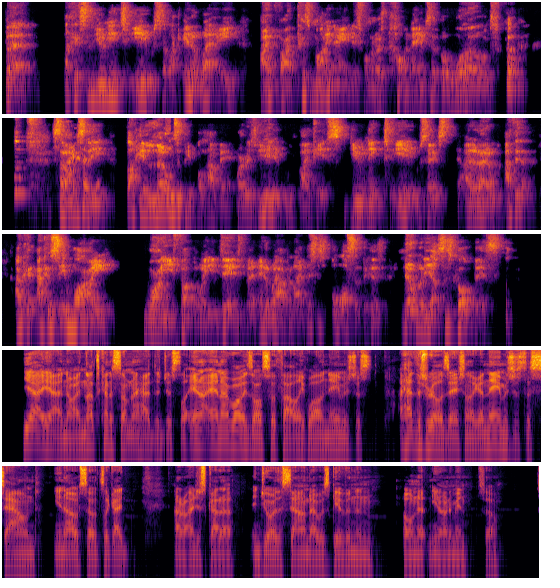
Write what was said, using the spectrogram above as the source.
But like it's unique to you. So like in a way, I find because my name is one of the most common names in the world. so obviously fucking loads of people have it. Whereas you, like it's unique to you. So it's I don't know. I think I can I can see why why you felt the way you did, but in a way I'd be like, this is awesome because nobody else has called this. Yeah, yeah, no, and that's kind of something I had to just like, and and I've always also thought like, well, a name is just. I had this realization like a name is just a sound, you know. So it's like I, I don't know. I just gotta enjoy the sound I was given and own it. You know what I mean? So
